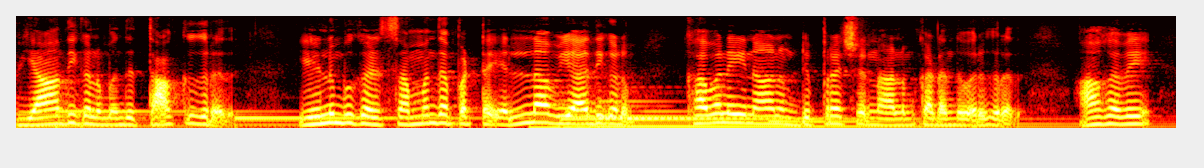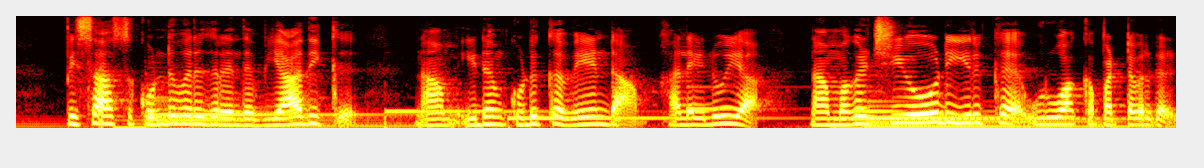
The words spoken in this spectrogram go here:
வியாதிகளும் வந்து தாக்குகிறது. எலும்புகள் சம்பந்தப்பட்ட எல்லா வியாதிகளும் கவலையினாலும் டிப்ரெஷனாலும் கடந்து வருகிறது. ஆகவே பிசாசு கொண்டு வருகிற இந்த வியாதிக்கு நாம் இடம் கொடுக்க வேண்டாம். ஹலே லூயா நாம் மகிழ்ச்சியோடு இருக்க உருவாக்கப்பட்டவர்கள்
